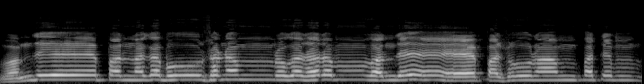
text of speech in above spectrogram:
वन्दे पन्नगभूषणं मृगधरं वन्दे पशूनां पतिं।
